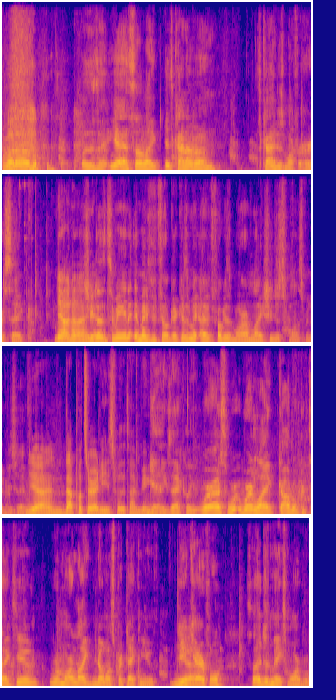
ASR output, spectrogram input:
But um, what is it? Yeah. So like, it's kind of um, it's kind of just more for her sake. Yeah, Like, no, she does it. it to me, and it makes me feel good because I focus more on like she just wants me to be safe. Yeah, and that puts her at ease for the time being. Yeah, exactly. Whereas we're, we're like God will protect you. We're more like no one's protecting you. Be Yeah. careful. So it just makes more of a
